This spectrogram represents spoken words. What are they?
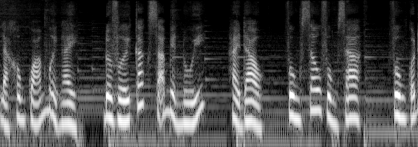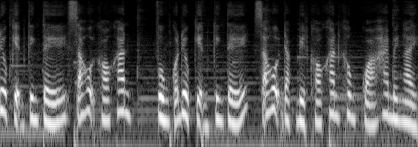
là không quá 10 ngày. Đối với các xã miền núi, hải đảo, vùng sâu vùng xa, vùng có điều kiện kinh tế xã hội khó khăn, vùng có điều kiện kinh tế xã hội đặc biệt khó khăn không quá 20 ngày.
